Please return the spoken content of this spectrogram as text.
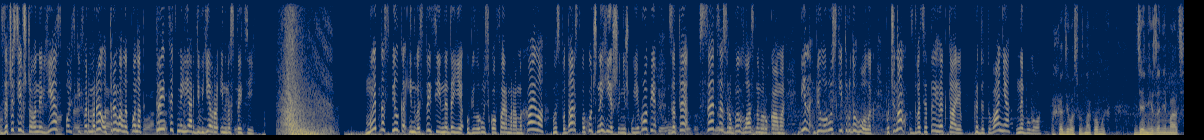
За часів, що вони в ЄС, польські фермери отримали понад 30 мільярдів євро інвестицій. Митна спілка інвестицій не дає у білоруського фермера Михайла господарство, хоч не гірше ніж у Європі. Зате все це зробив власними руками. Він білоруський трудоголик. Починав з 20 гектарів. Кредитування не було. приходилось у знакомых деньги занимать.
